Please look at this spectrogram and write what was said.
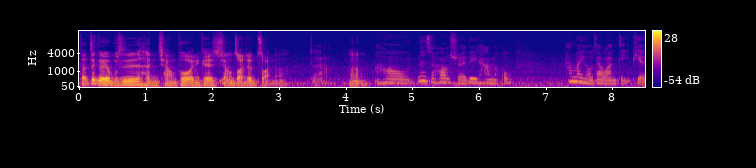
但这个又不是很强迫，你可以想转就转啊。且对啊，嗯，那时候学弟他们哦，他们有在玩底片，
